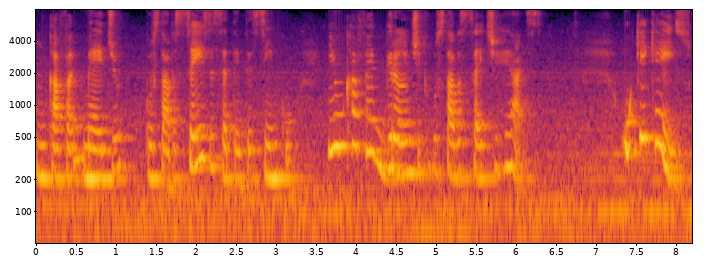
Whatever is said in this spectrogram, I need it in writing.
um café médio, que custava R$ 6,75 e um café grande, que custava R$ 7,00. O que, que é isso?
